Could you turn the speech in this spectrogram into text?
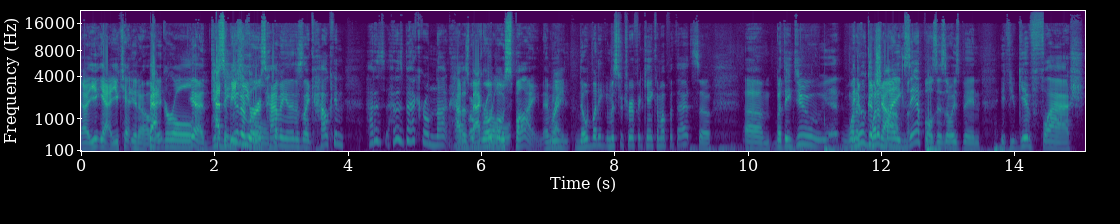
Uh, you, yeah, you can't. You know, Batgirl It, yeah, had to be universe healed. having it is like how can how does how does Batgirl not have how does a Batgirl- robo spine? I mean, Right. nobody, Mister Terrific can't come up with that. So, um, but they do. uh, One do of a good one of my examples has always been if you give Flash.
